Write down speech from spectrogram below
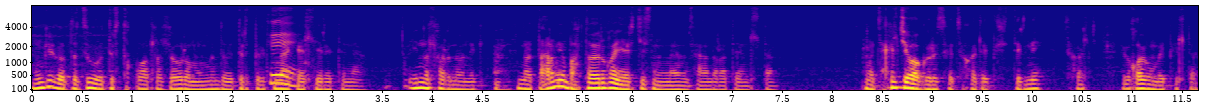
Мөнгийг одоо зөв өдөртөхгүй бол өөрөө мөнгөнд өдөрдөг Тий. даа гэж яриад байна. Энэ болохоор нөө нэг нөө Дармын Бат хоёргоо ярьжсэн юм саанд ороод байна л та. Нөө захилж яваа гөрөөсгөө зохиол байдаг ш тэрний зохиолч. Аяг гой хүн байдаг л та.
